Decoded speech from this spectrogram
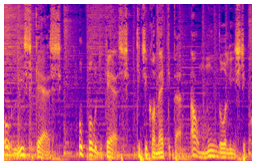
Holisticast, o podcast que te conecta ao mundo holístico.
